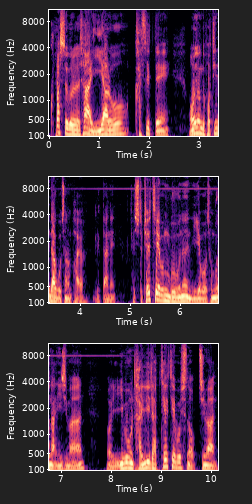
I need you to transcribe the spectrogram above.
쿠파스 글을 4 이하로 갔을 때 어느 정도 버틴다고 저는 봐요 일단은 제가 직접 테스트해 본 부분은 이게 뭐 전부는 아니지만 어, 이 부분을 다 일일이 다 테스트해 볼 수는 없지만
